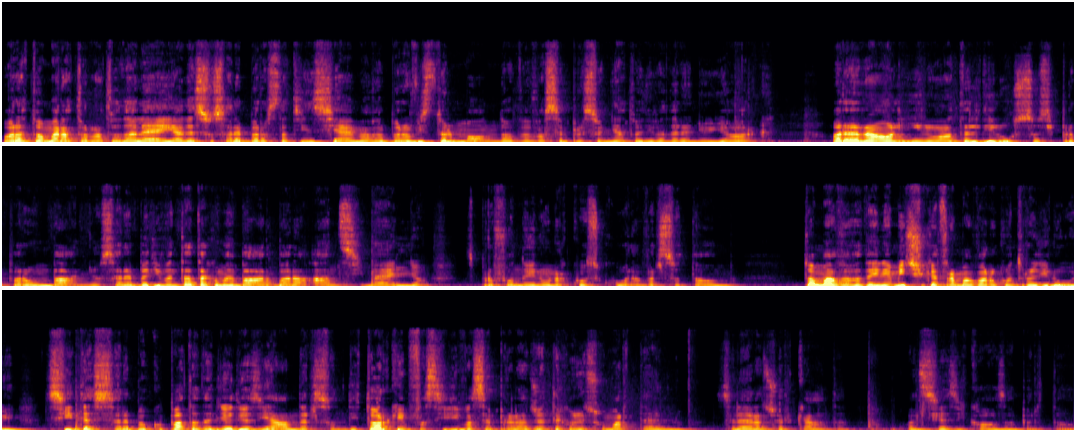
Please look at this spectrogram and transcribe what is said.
Ora Tom era tornato da lei, adesso sarebbero stati insieme, avrebbero visto il mondo, aveva sempre sognato di vedere New York. Ora erano lì in un hotel di lusso, si preparò un bagno, sarebbe diventata come Barbara, anzi meglio, sprofondò in un'acqua oscura verso Tom. Tom aveva dei nemici che tramavano contro di lui, Cynthia si sarebbe occupata degli odiosi Anderson, di Thor che infastidiva sempre la gente con il suo martello, se l'era cercata, qualsiasi cosa per Tom.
